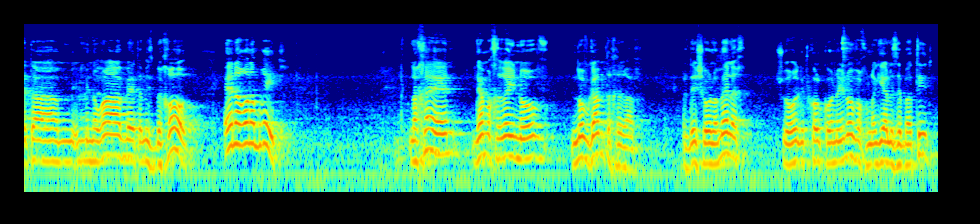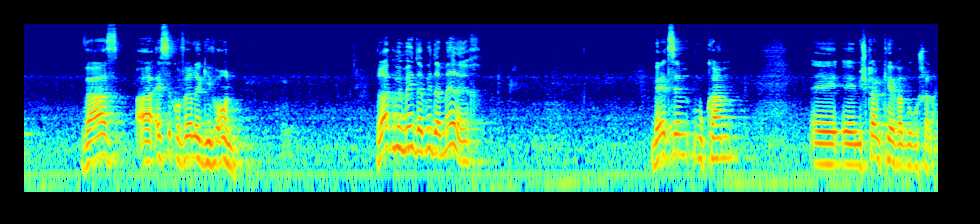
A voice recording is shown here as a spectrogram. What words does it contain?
את המנורה ואת המזבחות? אין ארון הברית. לכן, גם אחרי נוב, נוב גם תחרב. על ידי שאול המלך, שהוא הורג את כל כהני נוב, אנחנו נגיע לזה בעתיד, ואז העסק עובר לגבעון. רק בימי דוד המלך בעצם מוקם אה, אה, משכן קבע בירושלים.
